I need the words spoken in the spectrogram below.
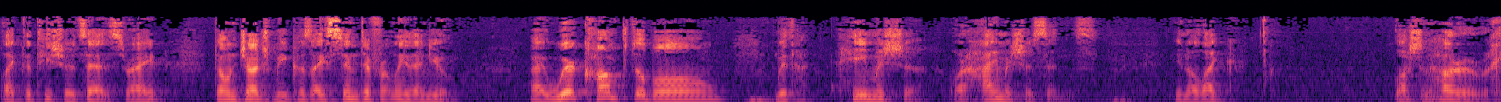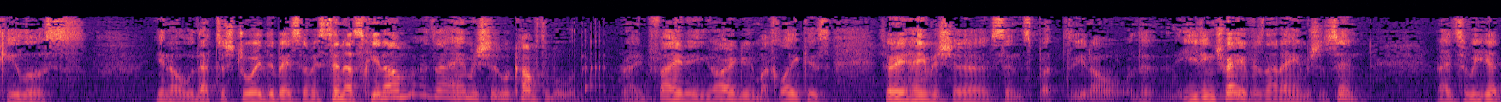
Like the t-shirt says, right? Don't judge me because I sin differently than you. Right? We're comfortable with Hamisha or Haimisha sins. You know, like Lashon Hara, Rechilus, you know, that destroyed the base of my sinas chinam, it's a Hamish, we're comfortable with that, right? Fighting, arguing, machlaikis, it's very Hamish uh, sins, but, you know, the, eating treif is not a Hamish sin, right? So we get,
